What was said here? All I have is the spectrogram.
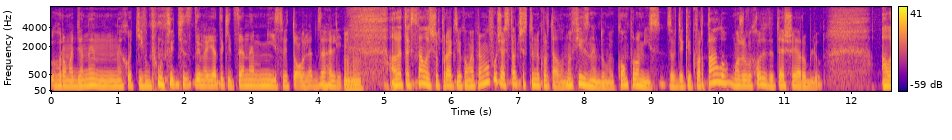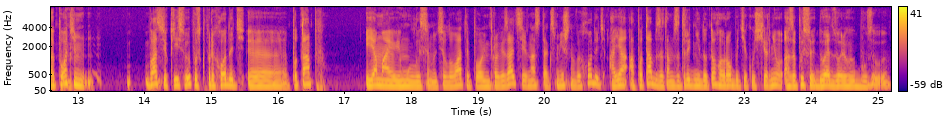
громадянин, не хотів бути частиною. Я такий, це не мій світогляд взагалі. Мгм. Але так сталося, що проект, в якому я приймав участь, став частиною кварталу. Ну, фіг з ним, думаю, компроміс. Завдяки кварталу може виходити те, що я роблю. Але потім у вас в якийсь випуск приходить е, Потап, і я маю йому лисину цілувати по імпровізації. В нас так смішно виходить. А я, а Потап за там за три дні до того робить якусь херню, а записує дует з Ольгою Бузовою.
